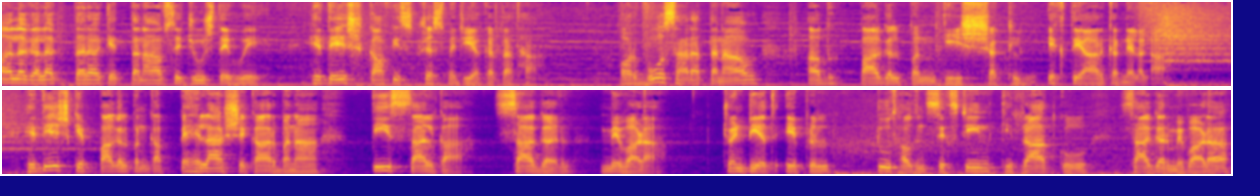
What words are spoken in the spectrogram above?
अलग अलग तरह के तनाव से जूझते हुए हितेश काफ़ी स्ट्रेस में जिया करता था। और वो सारा तनाव अब पागलपन की शक्ल इख्तियार करने लगा। हितेश के पागलपन का पहला शिकार बना तीस साल का सागर मेवाड़ा। ट्वेंटी अप्रैल 2016 की रात को सागर मेवाड़ा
